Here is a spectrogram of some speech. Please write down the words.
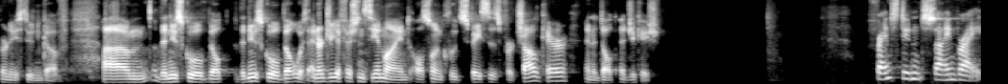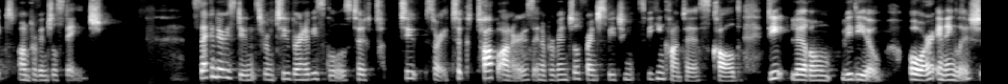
Burnaby Student Gov. Um, the new school built, the new school built with energy efficiency in mind also includes spaces for childcare and adult education. French students shine bright on provincial stage. Secondary students from two Burnaby schools took two, sorry, took top honors in a provincial French speaking, speaking contest called Dit le rond video, or in English,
